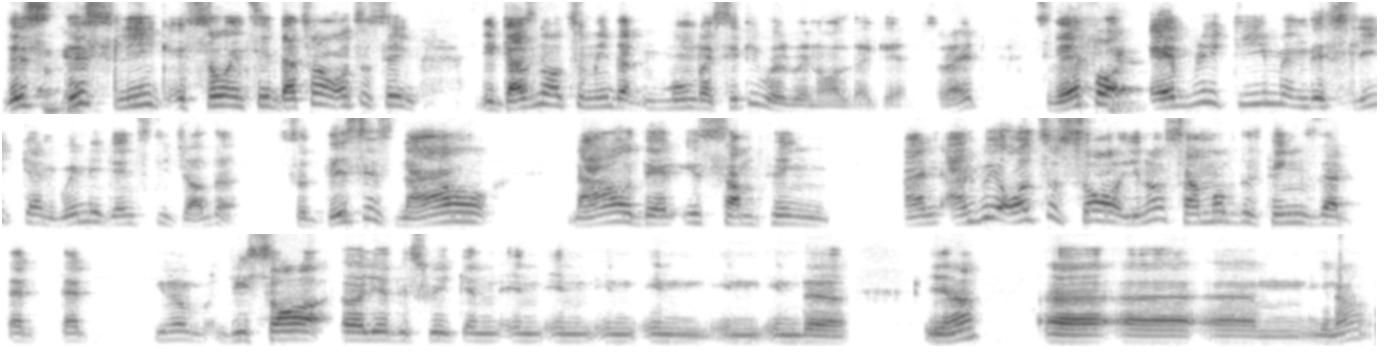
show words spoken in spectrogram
This okay. this league is so insane. That's why I'm also saying it doesn't also mean that Mumbai City will win all their games, right? So therefore, yeah. every team in this league can win against each other. So this is now now there is something, and and we also saw you know some of the things that that that you know we saw earlier this week in in in in in, in the you know uh, uh, um, you know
